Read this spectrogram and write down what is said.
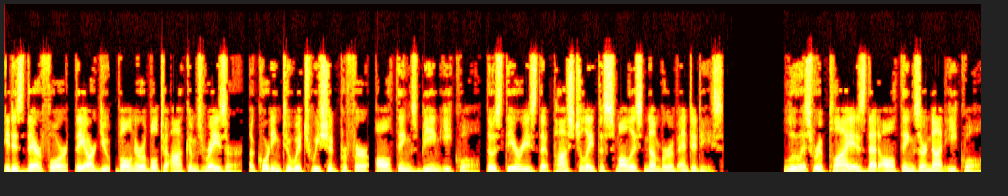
It is therefore, they argue, vulnerable to Occam's razor, according to which we should prefer, all things being equal, those theories that postulate the smallest number of entities. Lewis' reply is that all things are not equal,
